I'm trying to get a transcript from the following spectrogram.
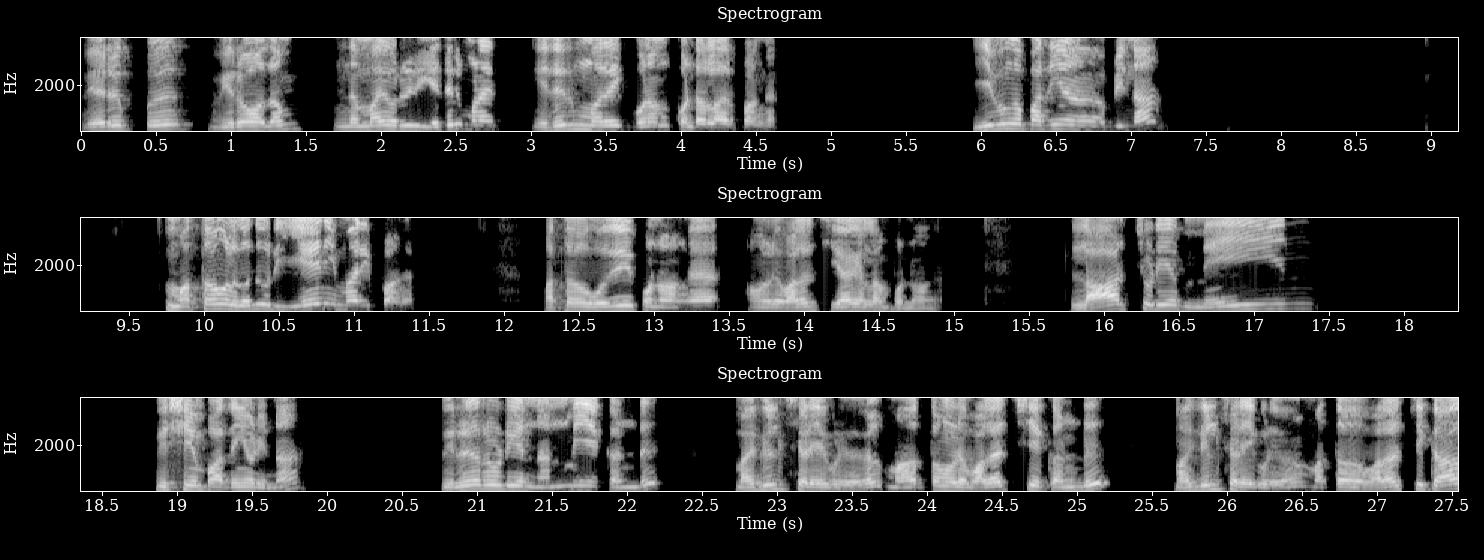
வெறுப்பு விரோதம் இந்த மாதிரி ஒரு எதிர்மறை எதிர்மறை குணம் கொண்டவர்களாக இருப்பாங்க. இவங்க பார்த்தீங்க அப்படின்னா மற்றவங்களுக்கு வந்து ஒரு ஏணி மாதிரி இருப்பாங்க. மற்றவங்க உதவி பண்ணுவாங்க அவங்களுடைய வளர்ச்சிக்காக எல்லாம் பண்ணுவாங்க. லார்ச்சுடைய மெயின் விஷயம் பார்த்தீங்க அப்படின்னா பிறருடைய நன்மையை கண்டு மகிழ்ச்சி அடையக்கூடியவர்கள் மற்றவங்களுடைய வளர்ச்சியை கண்டு மகிழ்ச்சி அடையக்கூடியவர்கள் மற்ற வளர்ச்சிக்காக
